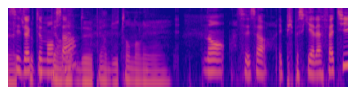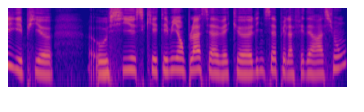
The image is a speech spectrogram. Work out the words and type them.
c'est exactement ça. De perdre du temps dans les. Non, c'est ça. Et puis parce qu'il y a la fatigue, et puis aussi ce qui a été mis en place avec l'INSEP et la fédération,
